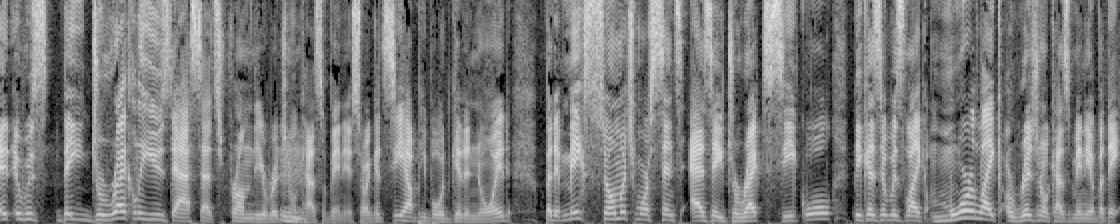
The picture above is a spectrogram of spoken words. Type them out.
it, it was they directly used assets from the original Castlevania, so I could see how people would get annoyed. But it makes so much more sense as a direct sequel because it was like more like original Castlevania, but they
